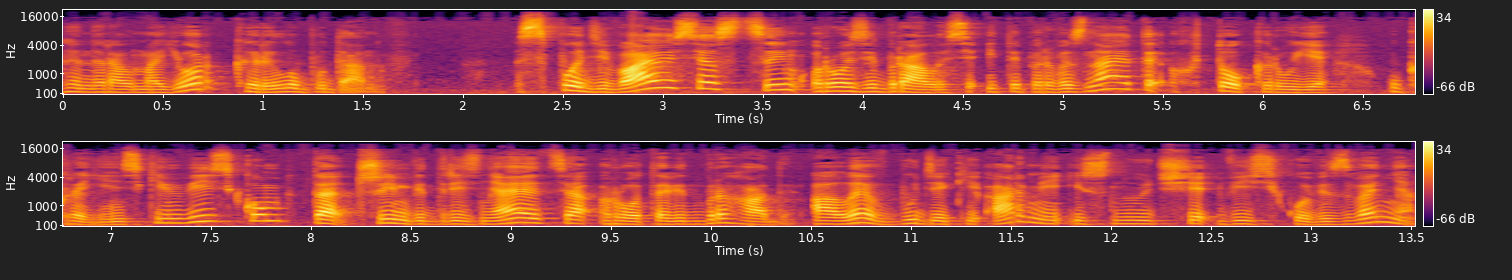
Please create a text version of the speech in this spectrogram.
генерал-майор Кирило Буданов. Сподіваюся, з цим розібралися, і тепер ви знаєте, хто керує українським військом та чим відрізняється рота від бригади. Але в будь-якій армії існують ще військові звання.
